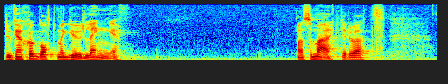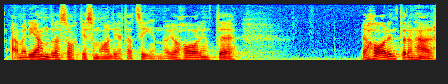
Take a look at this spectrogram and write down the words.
Du kanske har gått med Gud länge. Men så märker du att ja, men det är andra saker som har letat sig in och jag har inte, jag har inte den här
